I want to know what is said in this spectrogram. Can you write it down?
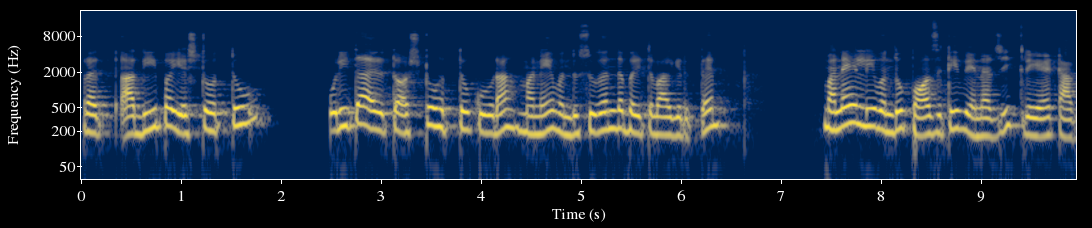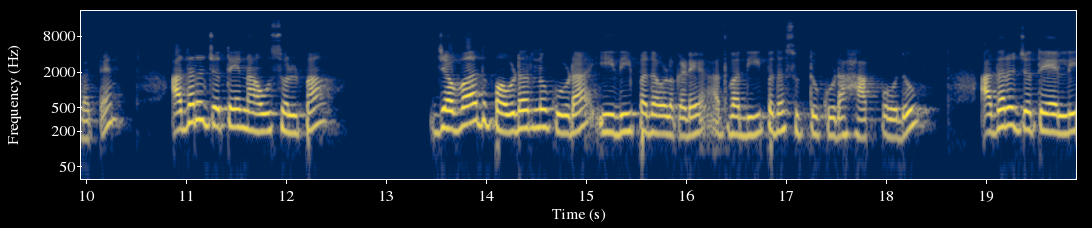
ಪ್ರ, ಆ ದೀಪ ಎಷ್ಟು ಹೊತ್ತು ಉರಿತಾ ಇರುತ್ತೋ ಅಷ್ಟು ಹೊತ್ತು ಕೂಡ ಮನೆ ಒಂದು ಸುಗಂಧ ಭರಿತವಾಗಿರುತ್ತೆ ಮನೆಯಲ್ಲಿ ಒಂದು ಪಾಸಿಟಿವ್ ಎನರ್ಜಿ ಕ್ರಿಯೇಟ್ ಆಗುತ್ತೆ. ಅದರ ಜೊತೆ ನಾವು ಸ್ವಲ್ಪ ಜವ್ವಾದ ಪೌಡರ್ನು ಕೂಡ ಈ ದೀಪದ ಒಳಗಡೆ ಅಥವಾ ದೀಪದ ಸುತ್ತು ಕೂಡ ಹಾಕ್ಬೋದು. ಅದರ ಜೊತೆಯಲ್ಲಿ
